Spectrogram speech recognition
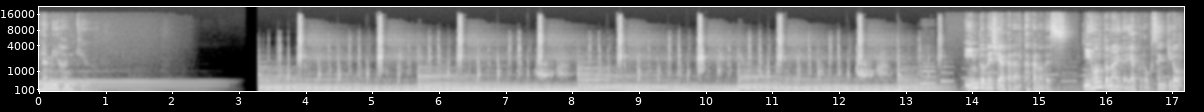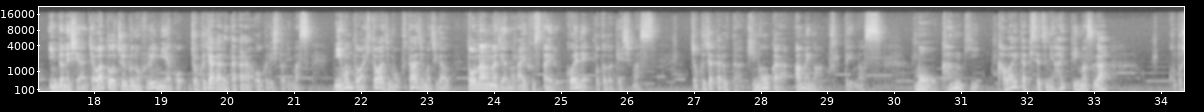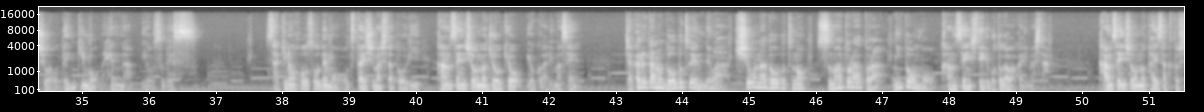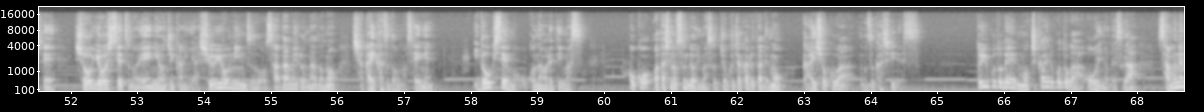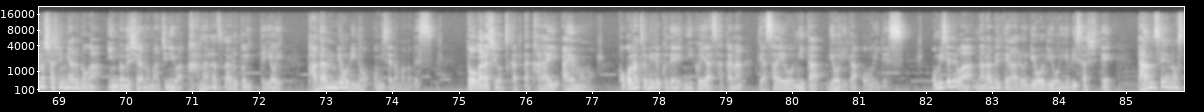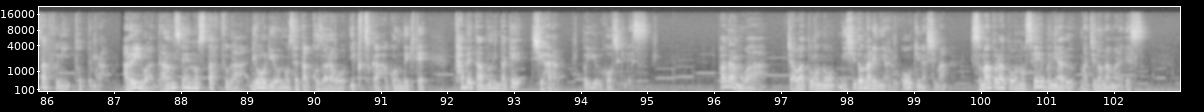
南半球。インドネシアから高野です。日本との間約6000キロ。インドネシアジャワ島中部の古い都ジョクジャカルタからお送りしております。日本とは一味も二味も違う東南アジアのライフスタイル声でお届けします。ジョクジャカルタ昨日から雨が降っています。もう寒気乾いた季節に入っていますが今年はお天気も変な様子です。先の放送でもお伝えしました通り感染症の状況よくありません。ジャカルタの動物園では希少な動物のスマトラトラ2頭も感染していることが分かりました。感染症の対策として商業施設の営業時間や収容人数を定めるなどの社会活動の制限移動規制も行われています。ここ私の住んでおりますジョクジャカルタでも外食は難しいです。ということで持ち帰ることが多いのですがサムネの写真にあるのがインドネシアの街には必ずあると言ってよいパダン料理のお店のものです。唐辛子を使った辛い和え物ココナッツミルクで肉や魚野菜を煮た料理が多いです。お店では並べてある料理を指さして男性のスタッフに取ってもらう。あるいは男性のスタッフが料理を乗せた小皿をいくつか運んできて食べた分だけ支払うという方式です。パダンはジャワ島の西隣にある大きな島スマトラ島の西部にある町の名前です。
